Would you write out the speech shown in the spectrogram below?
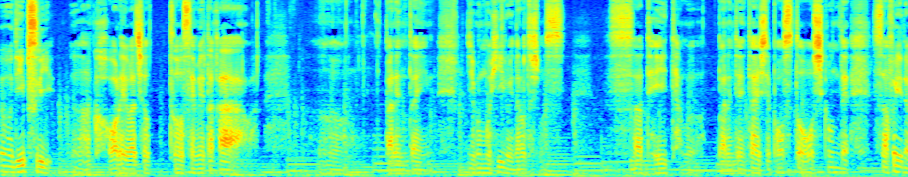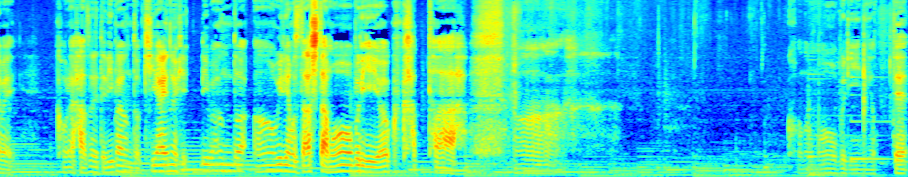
ン、うん、ディープスリー、うん、これはちょっと攻めたか、うん、バレンタイン。自分もヒーローになろうとします。さあテイタム。バレンタインに対してポストを押し込んでさあフェイダウェイ。これ外れてリバウンド。気合のリバウンドはウィリアムズ出した。モーブリーよく勝った。このモーブリーによって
